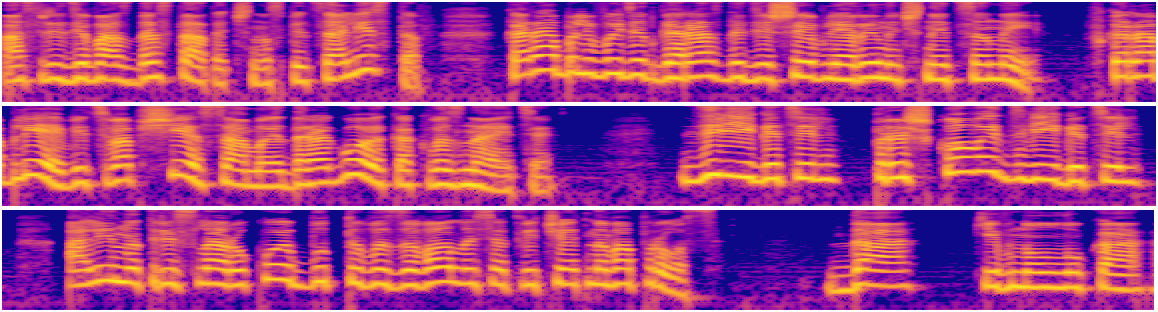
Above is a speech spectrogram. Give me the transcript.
а среди вас достаточно специалистов, корабль выйдет гораздо дешевле рыночной цены. В корабле ведь вообще самое дорогое, как вы знаете. Двигатель, прыжковый двигатель. Алина трясла рукой, будто вызывалась отвечать на вопрос. «Да», — кивнул Лука.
